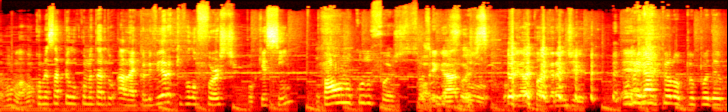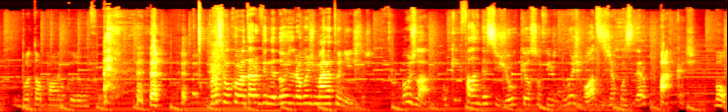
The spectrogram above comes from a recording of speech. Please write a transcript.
Então vamos lá, vamos começar pelo comentário do Alec Oliveira, que falou first, porque sim. Pau no cu do First. Obrigado, first. obrigado pela grande. é, Obrigado pelo, por poder botar o pau no cu algum First. Próximo comentário: Vendedor de Dragões de Maratonistas. Vamos lá, o que falar desse jogo que eu só fiz duas rotas e já considero pacas? Bom,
